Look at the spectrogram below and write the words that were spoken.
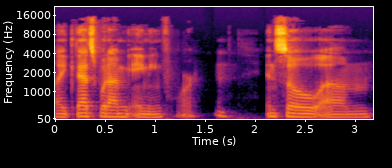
Like that's what I'm aiming for. Mm. And so um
